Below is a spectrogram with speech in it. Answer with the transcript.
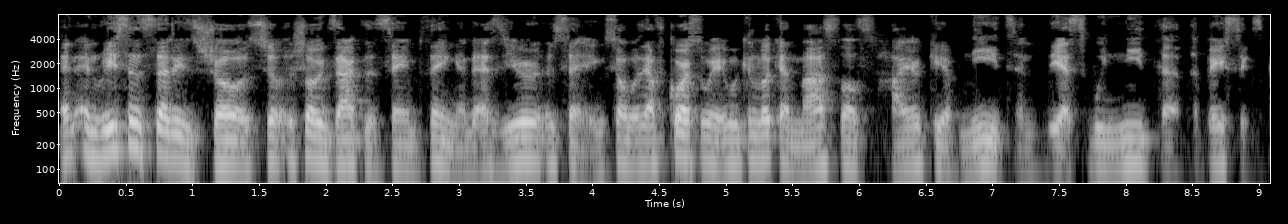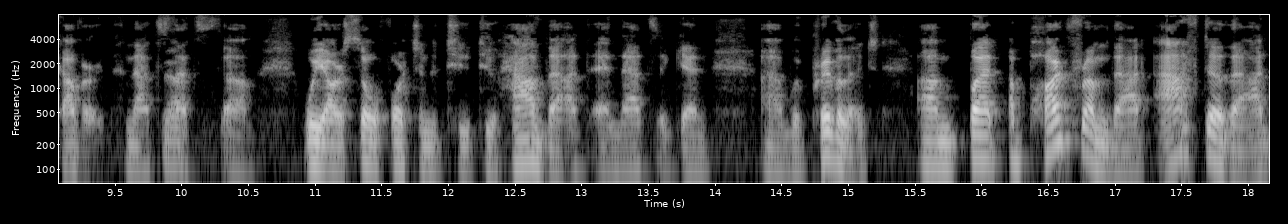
And, and recent studies show, show, show exactly the same thing. And as you're saying, so of course we, we can look at Maslow's hierarchy of needs, and yes, we need the, the basics covered, and that's yeah. that's um, we are so fortunate to to have that, and that's again uh, we're privileged. Um, but apart from that, after that,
